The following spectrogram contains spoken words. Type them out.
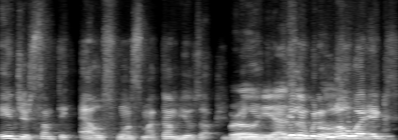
injure something else once my thumb heals up. Bro, When he has dealing a with a lower. bruise. Ex-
